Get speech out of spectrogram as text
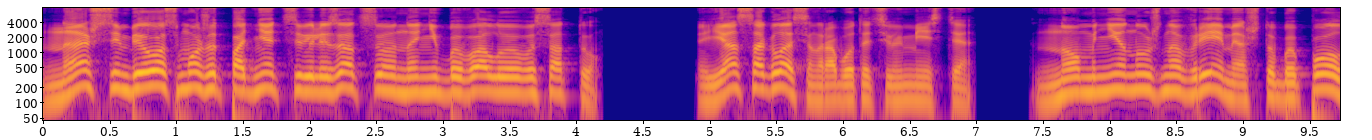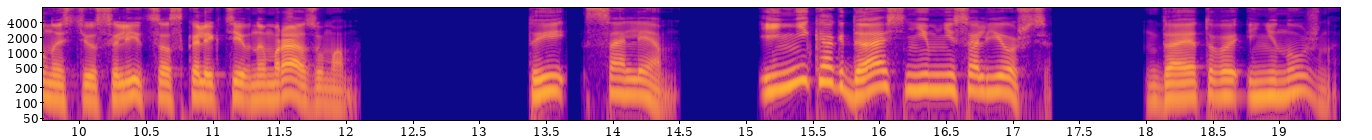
Наш симбиоз может поднять цивилизацию на небывалую высоту. Я согласен работать вместе, но мне нужно время, чтобы полностью слиться с коллективным разумом. Ты Салем, и никогда с ним не сольешься. До этого и не нужно.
